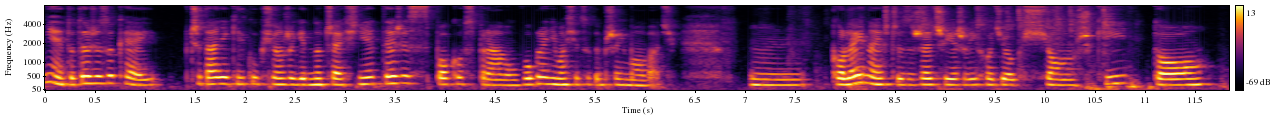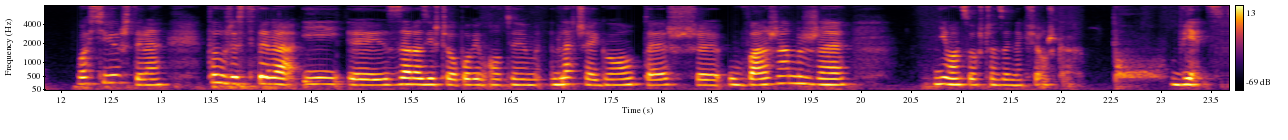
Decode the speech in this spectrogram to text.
Nie, to też jest ok. Czytanie kilku książek jednocześnie też jest spoko sprawą, w ogóle nie ma się co tym przejmować. Kolejna jeszcze z rzeczy, jeżeli chodzi o książki, to właściwie już tyle. To już jest tyle i y, zaraz jeszcze opowiem o tym, dlaczego też y, uważam, że nie ma co oszczędzać na książkach. Więc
